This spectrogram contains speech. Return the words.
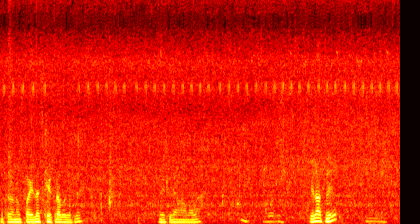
मित्रांनो पहिलाच खेकडा बघितला. भेटला आम्हाला. गेलाच नाही म्हणजे?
